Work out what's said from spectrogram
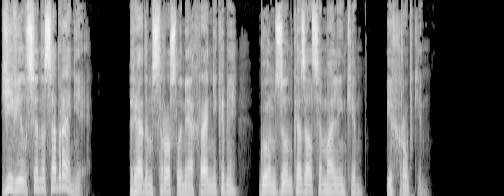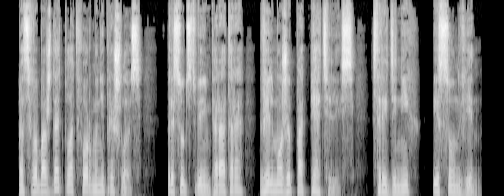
явился на собрание? Рядом с рослыми охранниками Гунзун казался маленьким и хрупким. Освобождать платформу не пришлось. В присутствии императора вельможи попятились, среди них и Сун Вин.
